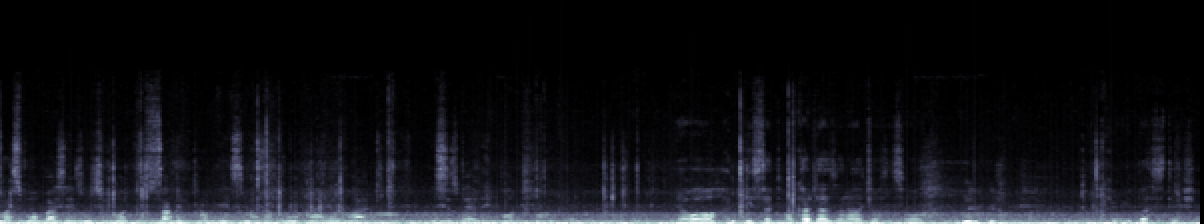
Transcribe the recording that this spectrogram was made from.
my small buses which go to southern province, Mazapuka oh. and what. This is where they bought from. Yeah, well, at least at Makada's wanacho so Tokyo bus station.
